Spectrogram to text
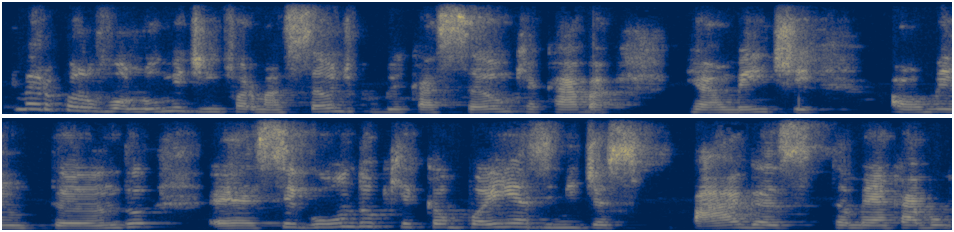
Primeiro, pelo volume de informação, de publicação, que acaba realmente aumentando. É, segundo, que campanhas e mídias pagas também acabam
